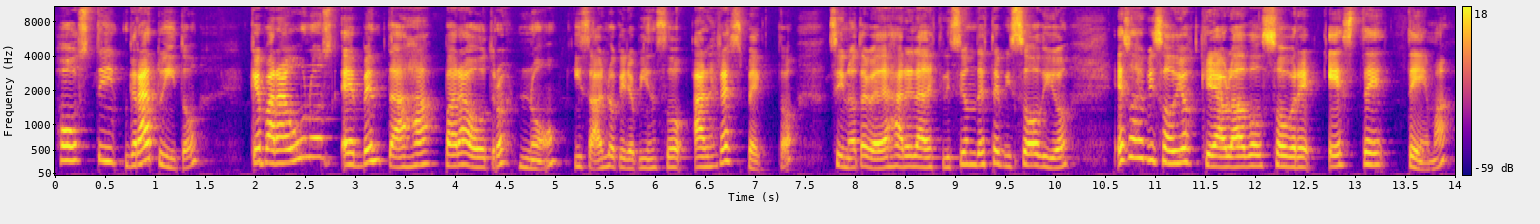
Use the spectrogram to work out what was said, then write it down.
hosting gratuito, que para unos es ventaja, para otros no, y sabes lo que yo pienso al respecto. Si no, te voy a dejar en la descripción de este episodio esos episodios que he hablado sobre este tema.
